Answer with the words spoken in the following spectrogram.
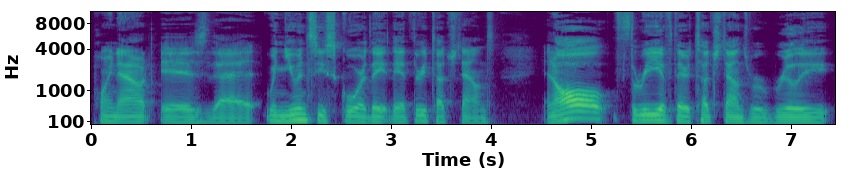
point out is that when UNC scored, they, they had three touchdowns, and all three of their touchdowns were really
